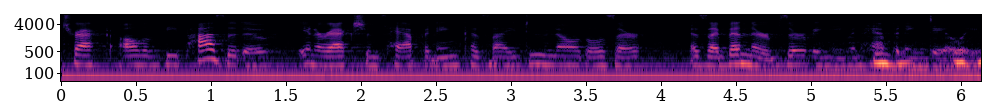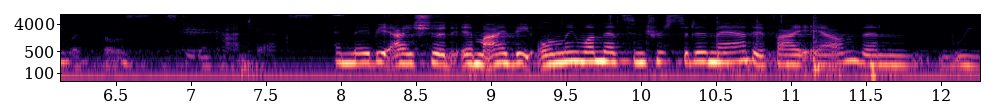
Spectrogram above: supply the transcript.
track all of the positive interactions happening, because I do know those are, as I've been there observing, even mm-hmm. happening mm-hmm. daily with those student contacts. And maybe I should, am I the only one that's interested in that? If I am, then we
